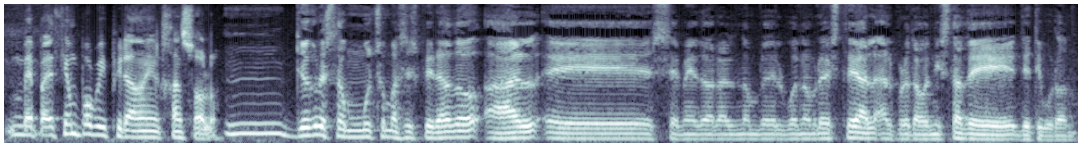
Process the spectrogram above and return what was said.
me parecía un poco inspirado en Han Solo. Mm, yo creo que está mucho más inspirado al, eh, se me da el nombre del buen hombre este, al al, protagonista de, de Tiburón.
